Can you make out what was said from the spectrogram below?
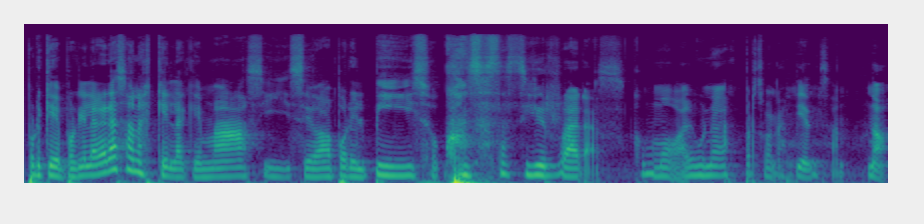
¿Por qué? Porque la grasa no es que la quemas y se va por el piso, cosas así raras, como algunas personas piensan. No.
